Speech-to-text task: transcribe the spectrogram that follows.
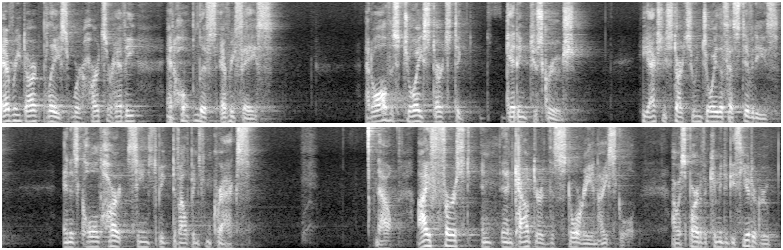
every dark place where hearts are heavy and hope lifts every face. And all this joy starts to get into Scrooge. He actually starts to enjoy the festivities, and his cold heart seems to be developing some cracks. Now, I first in, encountered this story in high school. I was part of a community theater group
